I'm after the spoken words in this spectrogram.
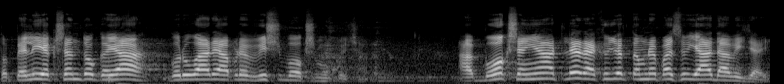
તો પહેલી એક્શન તો ગયા ગુરુવારે આપણે વિશ બોક્સ મૂક્યું છે. આ બોક્સ અહીંયા એટલે રાખ્યું છે કે તમને પાછું યાદ આવી જાય.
